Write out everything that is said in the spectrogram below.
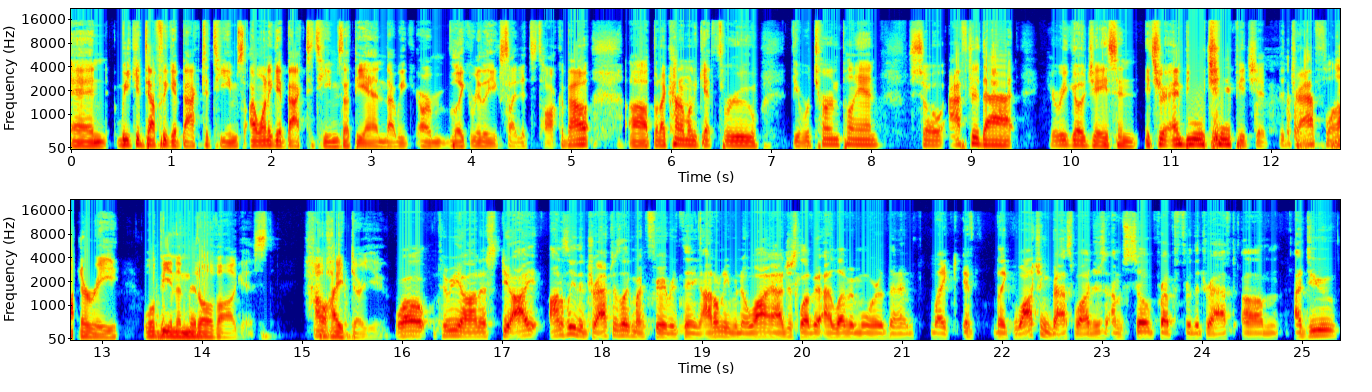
And we could definitely get back to teams. I want to get back to teams at the end that we are like really excited to talk about. Uh, but I kind of want to get through the return plan. So after that, here we go, Jason. It's your NBA championship. The draft lottery will be in the middle of August. How hyped are you? Well, to be honest, dude, I honestly the draft is like my favorite thing. I don't even know why. I just love it. I love it more than like if like watching basketball. I just I'm so prepped for the draft. Um, I do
